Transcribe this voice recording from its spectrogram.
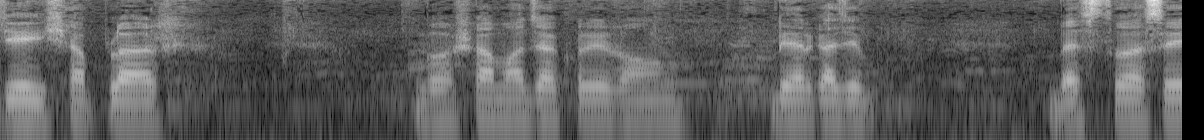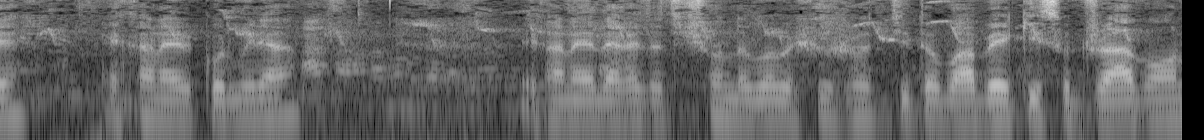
যেই শাপলার ঘষা মাজা করে রং দেওয়ার কাজে ব্যস্ত আছে। এখানের কর্মীরা এখানে দেখা যাচ্ছে সুন্দরভাবে সুসজ্জিতভাবে কিছু ড্রাগন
